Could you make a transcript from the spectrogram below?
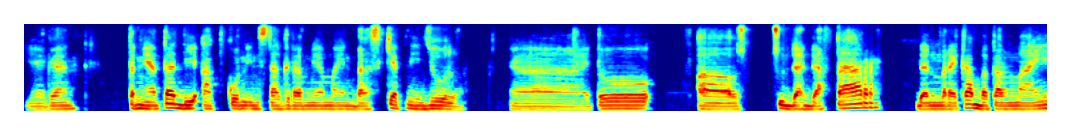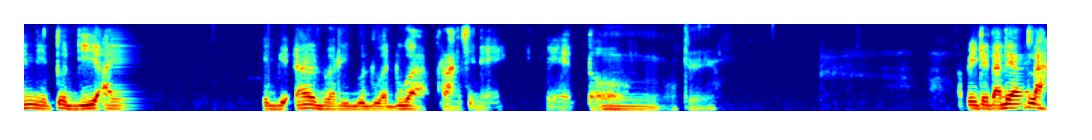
ya kan? Ternyata di akun Instagramnya main basket nih Jul. Nah itu uh, sudah daftar dan mereka bakal main itu di IBL 2022 Rans ini. Gitu. Hmm, Oke. Tapi kita lihat lah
